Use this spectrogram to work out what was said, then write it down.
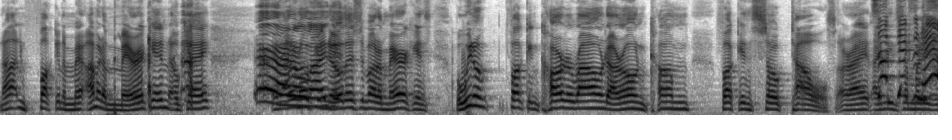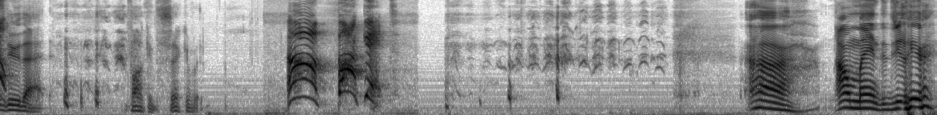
Not in fucking America. I'm an American, okay? And I, don't, know like if you know it. this about Americans, but we don't fucking cart around our own cum fucking soaked towels, all right? I need somebody to do that. fucking sick of it. Ah, fuck it! Ah, Oh man, did you hear?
